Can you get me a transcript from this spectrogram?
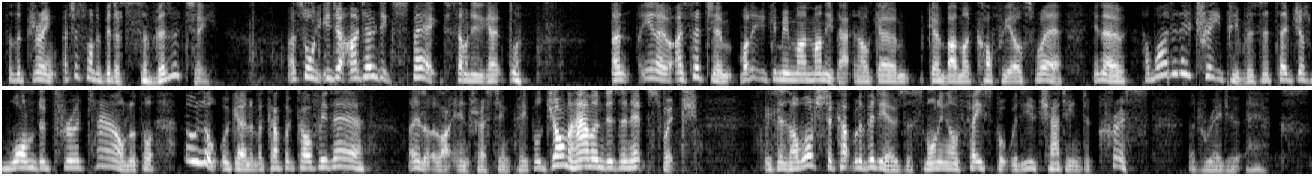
for the drink. I just want a bit of civility. That's all. Don't, I don't expect somebody to go. And you know, I said to him, "Why don't you give me my money back, and I'll go and go and buy my coffee elsewhere?" You know, and why do they treat people as if they've just wandered through a town and thought, "Oh, look, we're going to have a cup of coffee there." They look like interesting people. John Hammond is in Ipswich. He says, "I watched a couple of videos this morning on Facebook with you chatting to Chris at Radio X."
